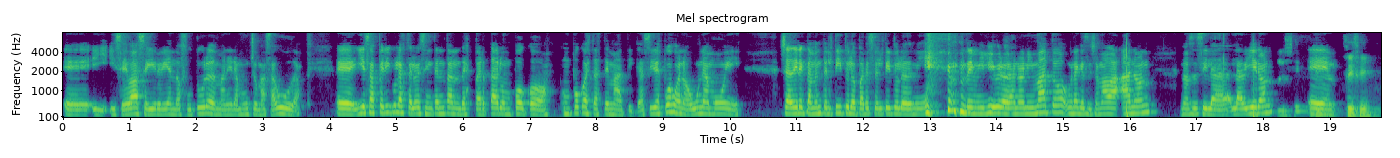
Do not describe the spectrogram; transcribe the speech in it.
y, se va a seguir viendo a futuro de manera mucho más aguda. y esas películas tal vez intentan despertar un poco, un poco estas temáticas. Y después, bueno, una muy, ya directamente el título parece el título de mi, de mi libro de anonimato, una que se llamaba Anon, no sé si la, vieron. Ah, sí, sí.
